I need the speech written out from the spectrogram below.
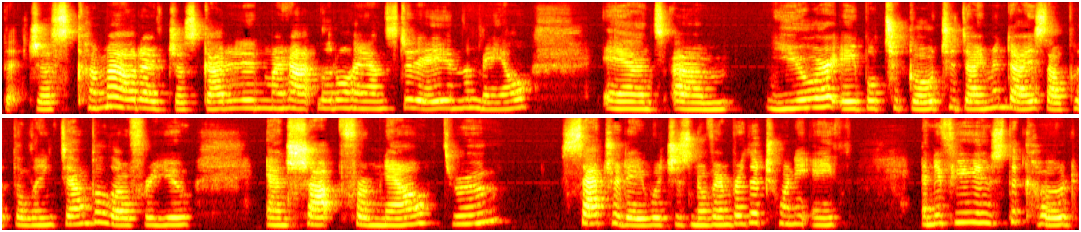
that just come out. I've just got it in my hot little hands today in the mail and um, you are able to go to Diemond Dies. I'll put the link down below for you and shop from now through Saturday, which is November the 28th. And if you use the code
